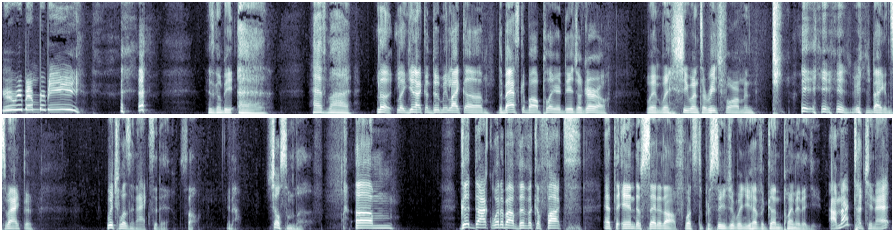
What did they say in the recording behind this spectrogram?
you remember me? he's gonna be, uh, have my look. Look, you're not gonna do me like uh, the basketball player did your girl when when she went to reach for him and reached back and smacked her, which was an accident. So you know, Show some love. Um, good doc. What about Vivica Fox at the end of Set It Off? What's the procedure when you have a gun pointed at you? I'm not touching that.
